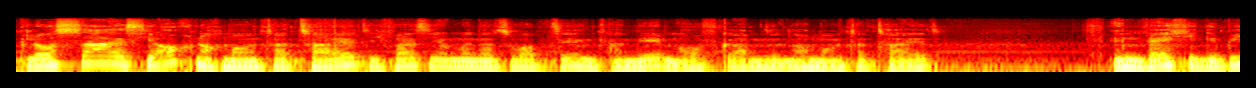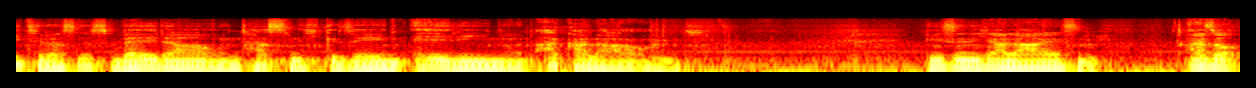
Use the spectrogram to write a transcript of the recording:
Glossar ist hier auch nochmal unterteilt. Ich weiß nicht, ob man das überhaupt sehen kann. Nebenaufgaben sind nochmal unterteilt. In welche Gebiete das ist. Wälder und hast nicht gesehen, Eldin und Akala und wie sie nicht alle heißen. Also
